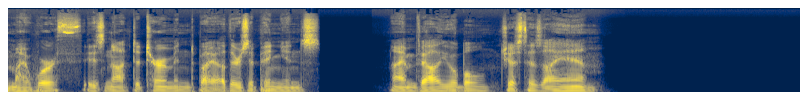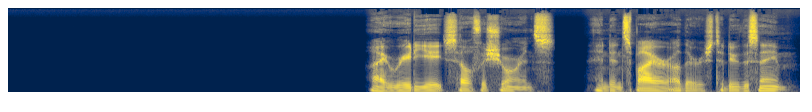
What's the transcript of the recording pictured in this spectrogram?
My worth is not determined by others' opinions. I am valuable just as I am. I radiate self assurance and inspire others to do the same.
